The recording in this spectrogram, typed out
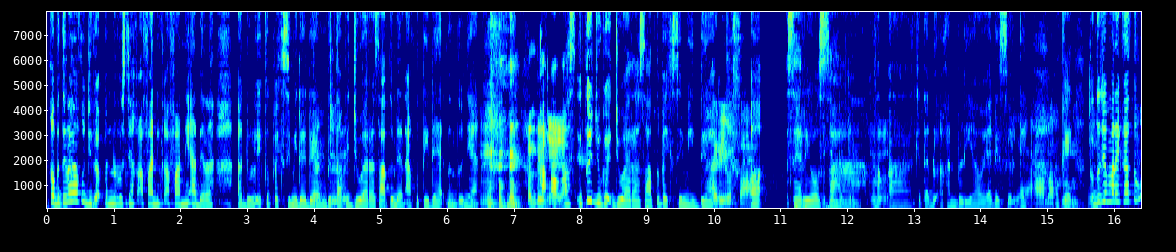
kebetulan aku juga penerusnya Kak Fani. Kak Fani adalah eh, dulu ikut Peksi Mida Dangdut. Tapi juara satu dan aku tidak tentunya. Mm-mm. Kak Tentunya ya. Oos itu juga juara satu Peksi Mida. Seriosa. Seriosa. Betul, betul, betul. Heeh, kita doakan beliau ya di surga. Almarhum. Oke, Ya. tentunya mereka tuh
